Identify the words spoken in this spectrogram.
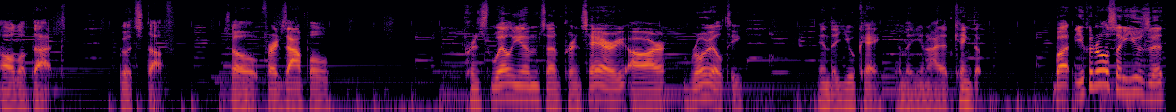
all of that good stuff. So, for example, Prince Williams and Prince Harry are royalty in the UK, in the United Kingdom. But you can also use it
